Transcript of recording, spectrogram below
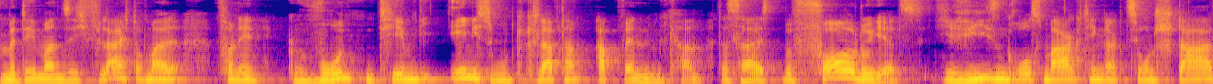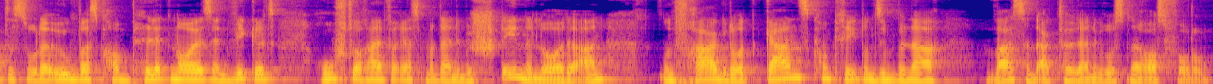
mit denen man sich vielleicht auch mal von den gewohnten Themen, die eh nicht so gut geklappt haben, abwenden kann. Das heißt, bevor du jetzt die riesengroße Marketingaktion startest oder irgendwas komplett Neues entwickelst, ruf doch einfach erstmal deine bestehenden Leute an und frage dort ganz konkret und simpel nach, was sind aktuell deine größten Herausforderungen?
